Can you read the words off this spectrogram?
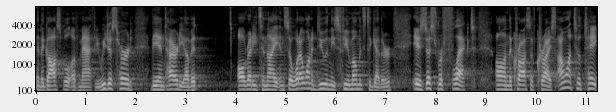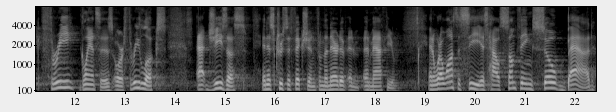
in the Gospel of Matthew? We just heard the entirety of it already tonight. And so, what I want to do in these few moments together is just reflect on the cross of Christ. I want to take three glances or three looks at Jesus in his crucifixion from the narrative in, in Matthew. And what I want us to see is how something so bad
